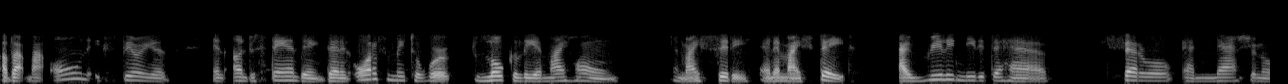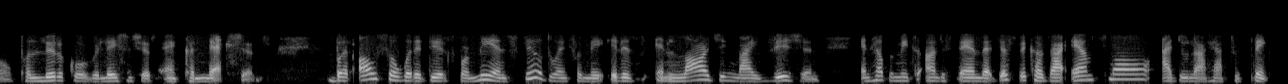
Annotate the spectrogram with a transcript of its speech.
about my own experience and understanding that in order for me to work locally in my home, in my city, and in my state, I really needed to have federal and national political relationships and connections. But also, what it did for me and still doing for me, it is enlarging my vision and helping me to understand that just because I am small, I do not have to think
